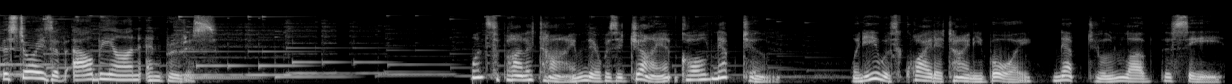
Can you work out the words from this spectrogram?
The stories of Albion and Brutus. Once upon a time there was a giant called Neptune. When he was quite a tiny boy, Neptune loved the sea.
